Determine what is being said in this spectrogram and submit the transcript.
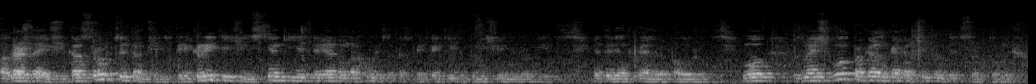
ограждающие конструкции, там, через перекрытие, через стенки, если рядом находятся, так сказать, какие-то помещения другие это вент-камера положена. Вот, значит, вот показано, как отсчитывать эти структурный шум.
